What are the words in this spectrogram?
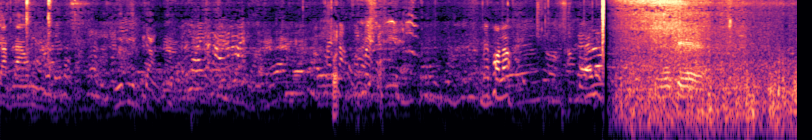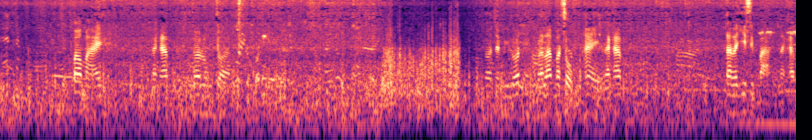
จับเรา นี่ดินจับเราไม่พอแล้ว โอเคถึงเป้าหมายนะครับ ก็ลงจอด ก็จะมีรถมารับมาส่งให้นะครับตั้งละ20บาทนะครับ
